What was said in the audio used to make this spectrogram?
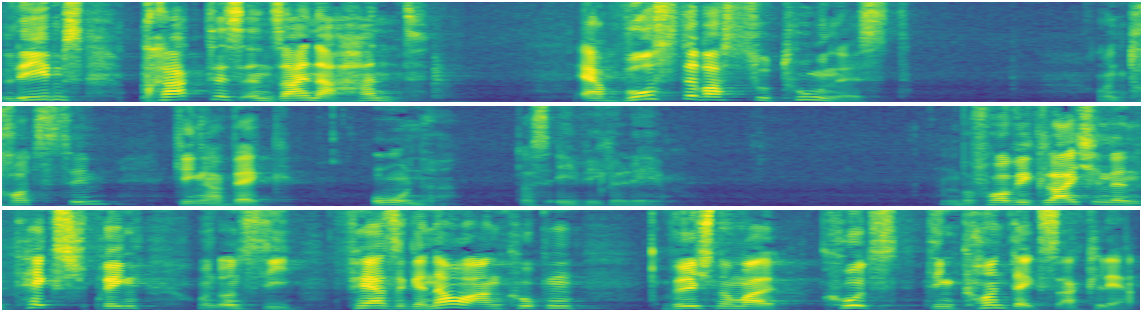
Lebens praktisch in seiner Hand. Er wusste, was zu tun ist. Und trotzdem ging er weg ohne das ewige Leben. Und bevor wir gleich in den Text springen und uns die Verse genauer angucken, will ich nochmal kurz den Kontext erklären.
